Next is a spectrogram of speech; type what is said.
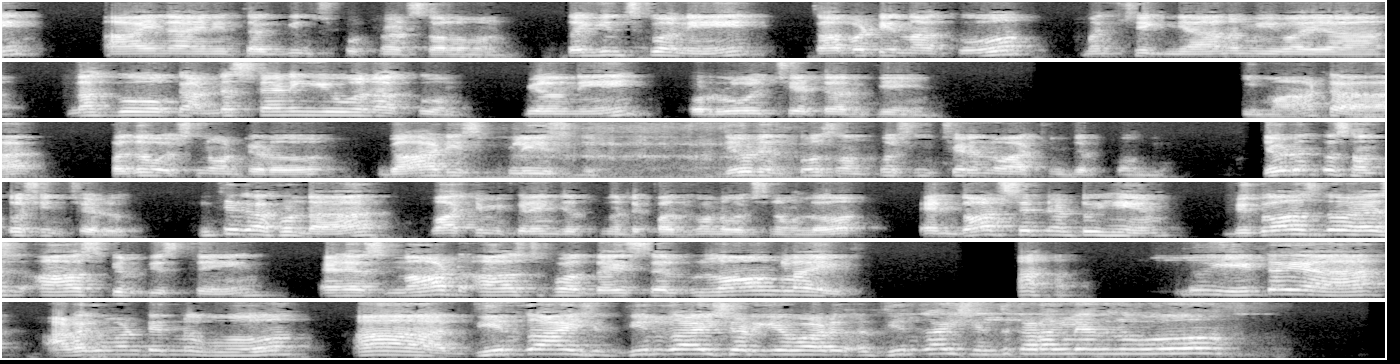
ఆయన ఆయన్ని తగ్గించుకుంటున్నాడు సొలమన్. తగ్గించుకొని కాబట్టి నాకు మంచి జ్ఞానం ఇవయ్యా నాకు ఒక అండర్స్టాండింగ్ ఇవ్వు నాకు. వీళ్ళని రూల్ చేయటానికి. ఈ మాట పదో వచ్చిన అంటాడు గాడ్ ఈస్ ప్లీజ్డ్ దేవుడు ఎంతో సంతోషించాడని వాక్యం చెప్తుంది. దేవుడు ఎంతో సంతోషించాడు. ఇంతేకాకుండా వాక్యం ఇక్కడ ఏం చెప్తుందంటే పదకొండవ వచనంలో and God said to him because thou hast asked this thing and hast not ask for thyself long life నువ్వు ఏంటయ్యా? అడగమంటే నువ్వు ఆ దీర్ఘాయుష్ దీర్ఘాయుష్ అడిగేవాడు దీర్ఘాయుష్ ఎందుకు అడగలేదు నువ్వు?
